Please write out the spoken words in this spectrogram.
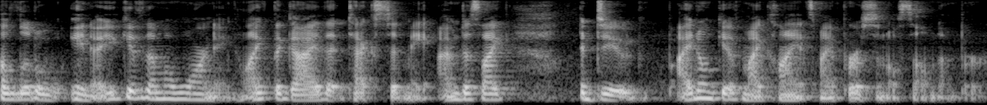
a little you know you give them a warning like the guy that texted me. I'm just like dude i don't give my clients my personal cell number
